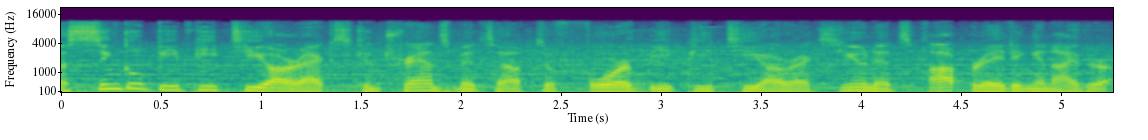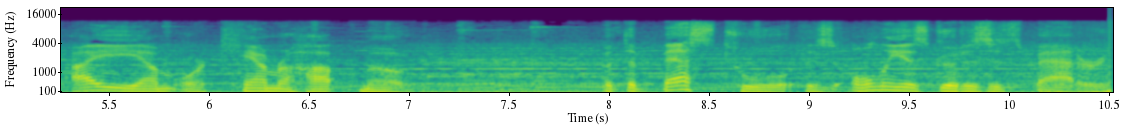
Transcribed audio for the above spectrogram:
A single BPTRX can transmit to up to four BPTRX units operating in either IEM or camera hop mode. But the best tool is only as good as its battery.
